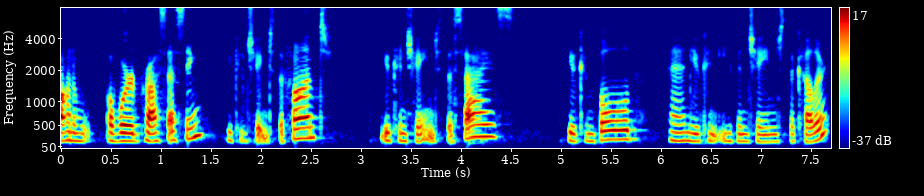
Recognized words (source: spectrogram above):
on a word processing. You can change the font, you can change the size, you can bold, and you can even change the color.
